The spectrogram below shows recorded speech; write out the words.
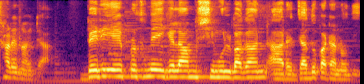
সাড়ে নয়টা। বেরিয়ে প্রথমেই গেলাম শিমুল বাগান আর জাদুকাটা নদী।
